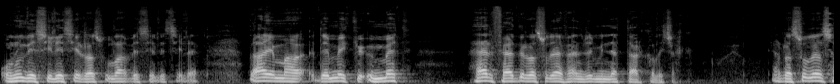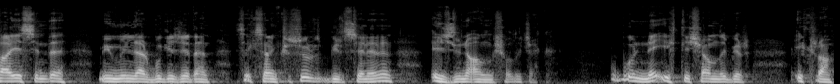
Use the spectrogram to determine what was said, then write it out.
onun vesilesi Resulullah vesilesiyle daima demek ki ümmet her ferdi Resulullah Efendimize minnettar kalacak. Yani Resulullah sayesinde müminler bu geceden 80 küsür bir senenin ecrini almış olacak. Bu, ne ihtişamlı bir ikram.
